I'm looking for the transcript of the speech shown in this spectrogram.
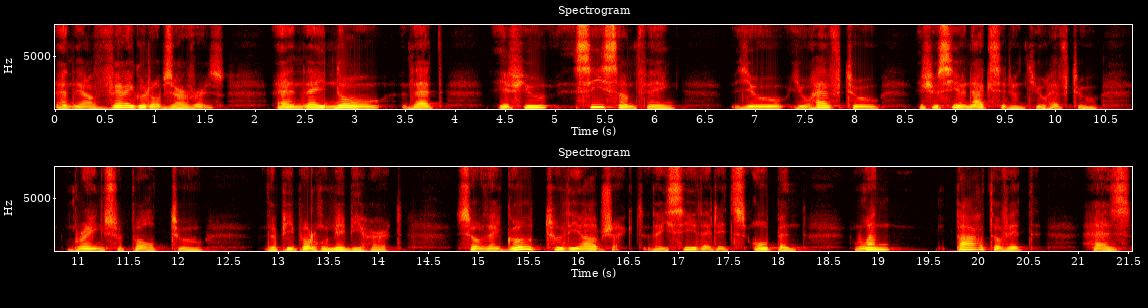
and they are very good observers, and they know that if you see something, you you have to. If you see an accident, you have to bring support to the people who may be hurt. So they go to the object. They see that it's open. One part of it has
